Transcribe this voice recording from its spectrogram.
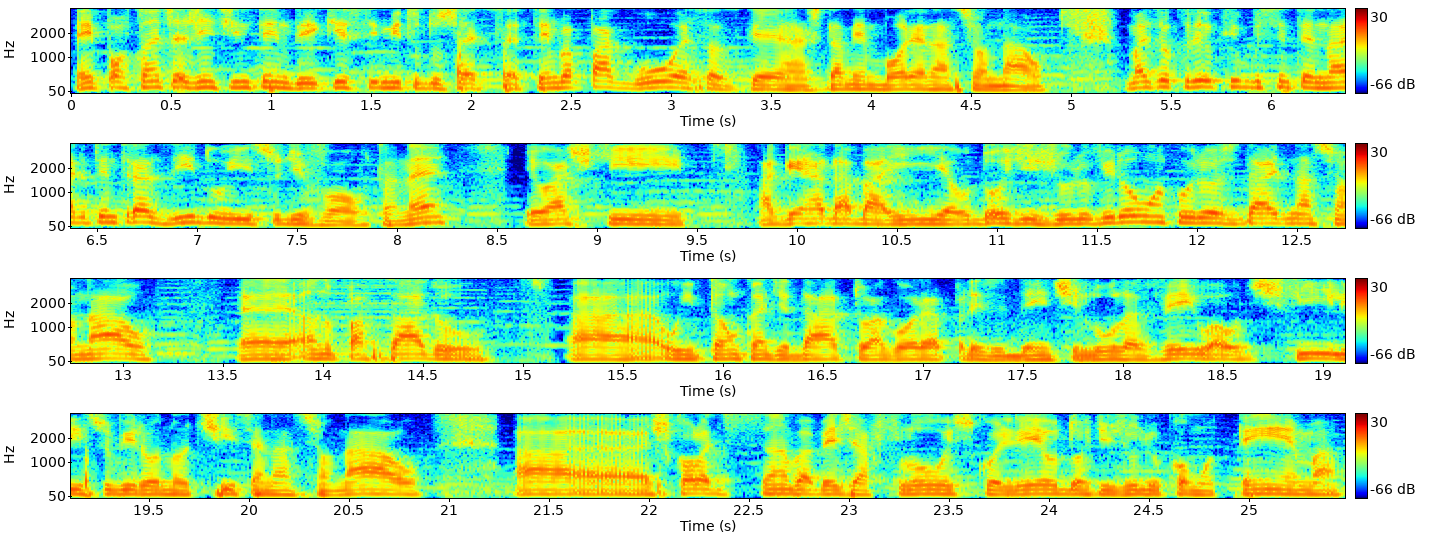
É importante a gente entender que esse mito do 7 de setembro apagou essas guerras da memória nacional. Mas eu creio que o bicentenário tem trazido isso de volta, né? Eu acho que a Guerra da Bahia, o 2 de julho, virou uma curiosidade nacional. É, ano passado, ah, o então candidato, agora presidente Lula, veio ao desfile, isso virou notícia nacional. A escola de samba Beija-Flor escolheu 2 de julho como tema.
